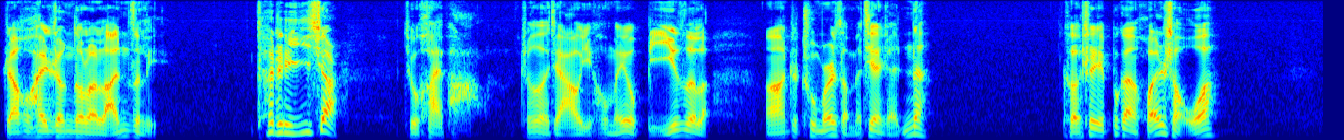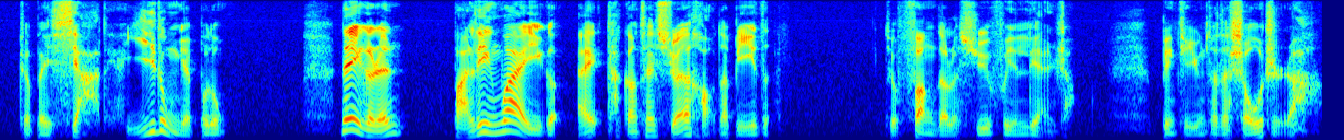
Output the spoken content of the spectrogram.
然后还扔到了篮子里。他这一下就害怕了，这家伙以后没有鼻子了啊！这出门怎么见人呢？可是也不敢还手啊，这被吓得呀一动也不动。那个人把另外一个哎，他刚才选好的鼻子，就放到了徐福尹脸上，并且用他的手指啊。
